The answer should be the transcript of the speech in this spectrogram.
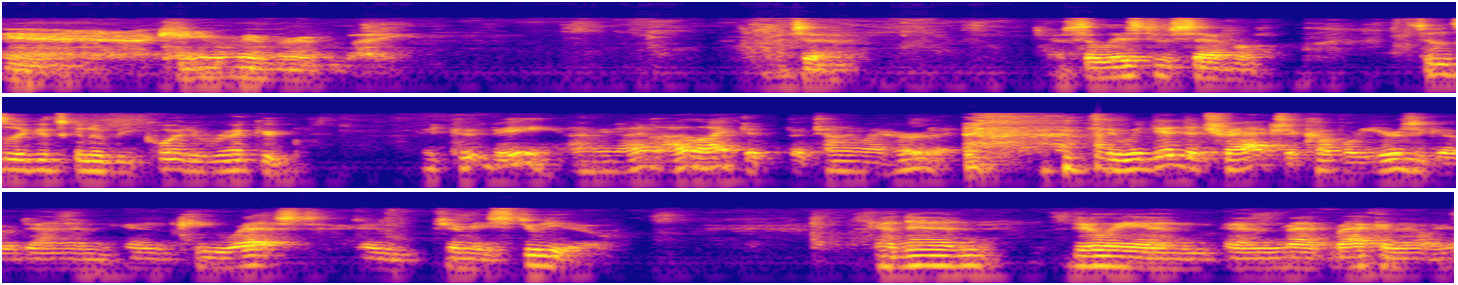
And I can't even remember everybody. It's a it's a list of several. Sounds like it's going to be quite a record. It could be. I mean, I, I liked it the time I heard it. See, we did the tracks a couple years ago down in, in Key West in Jimmy's studio. And then Billy and, and Mac McAnally,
